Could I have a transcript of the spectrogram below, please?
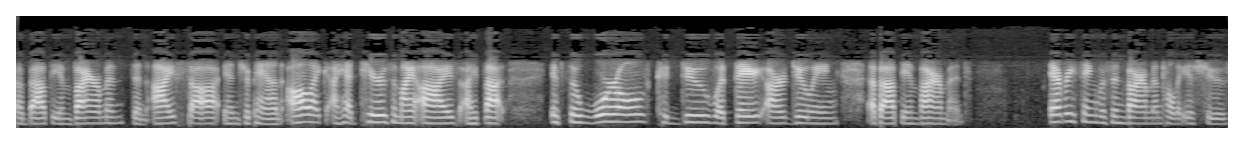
about the environment than I saw in Japan. All like I had tears in my eyes. I thought if the world could do what they are doing about the environment, everything was environmental issues.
